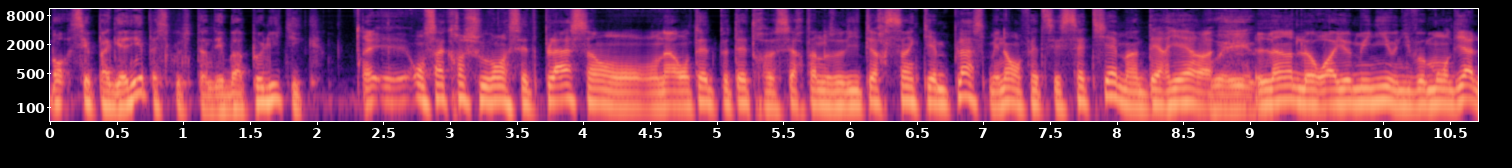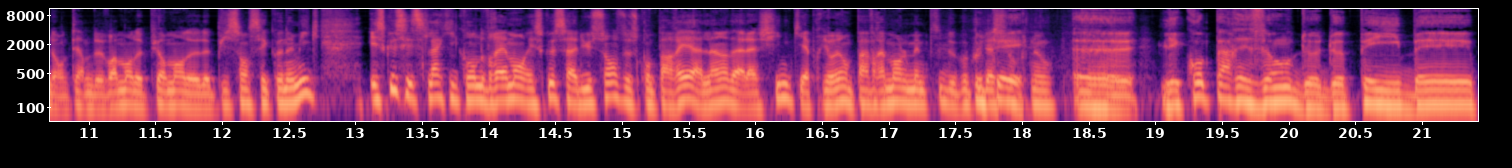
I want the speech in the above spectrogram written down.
Bon, c'est pas gagné parce que c'est un débat politique. On s'accroche souvent à cette place. Hein. On a en tête peut-être certains de nos auditeurs cinquième place, mais non, en fait, c'est septième hein, derrière l'Inde, le Royaume-Uni au niveau mondial en termes de vraiment de purement de, puissance économique. Est-ce que c'est cela qui compte vraiment? Est-ce que ça a du sens de se comparer à l'Inde, à la Chine, qui a priori n'ont pas vraiment le même type de population que nous? euh, Les comparaisons de, de PIB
